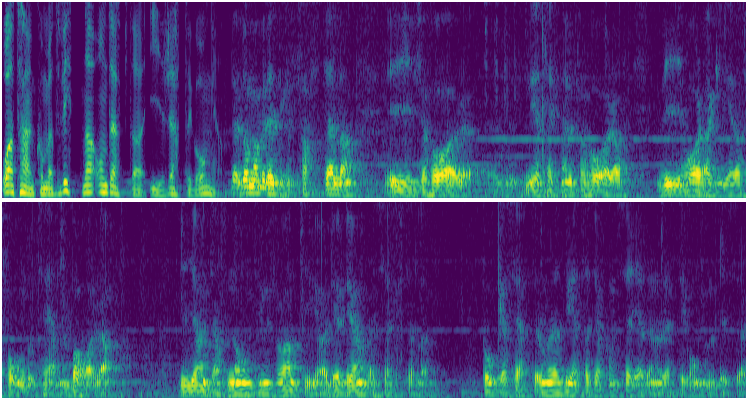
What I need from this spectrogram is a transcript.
och att han kommer att vittna om detta i rättegången. De har velat liksom fastställa i förhör, nedtecknade förhör att vi har agerat fondhotell bara. Vi har inte haft någonting med förvaltning att göra. Det, det har de velat säkerställa på olika sätt. De har vetat att jag kommer säga det och rättegången och blir sådär.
